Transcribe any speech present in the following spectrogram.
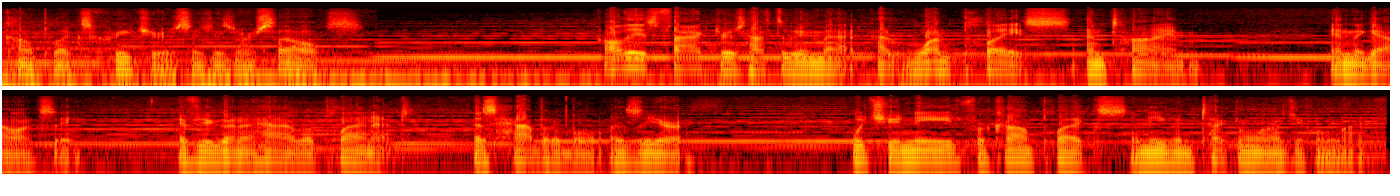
complex creatures such as ourselves. All these factors have to be met at one place and time in the galaxy if you're going to have a planet as habitable as the Earth, which you need for complex and even technological life.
